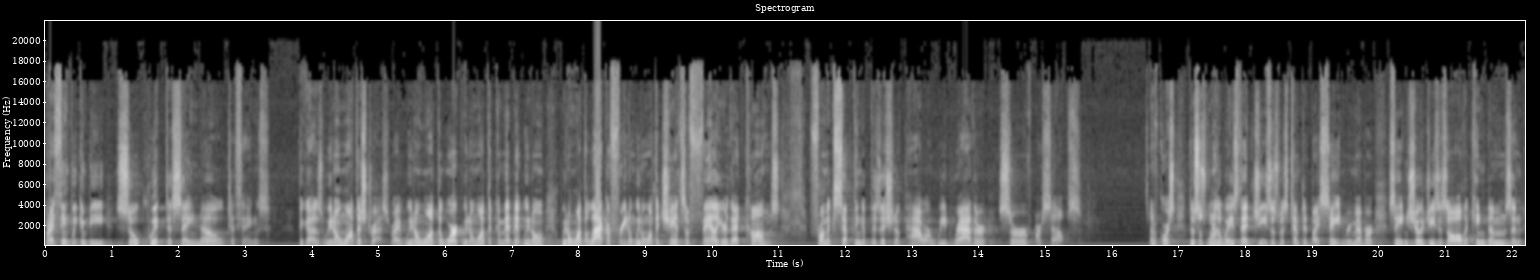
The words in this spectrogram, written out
But I think we can be so quick to say no to things because we don't want the stress, right? We don't want the work, we don't want the commitment, we don't, we don't want the lack of freedom, we don't want the chance of failure that comes from accepting a position of power. We'd rather serve ourselves. And of course, this was one of the ways that Jesus was tempted by Satan. Remember, Satan showed Jesus all the kingdoms and,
